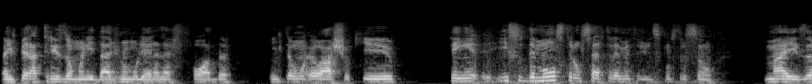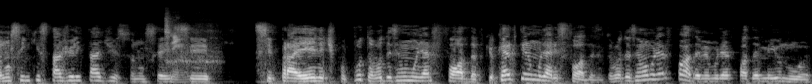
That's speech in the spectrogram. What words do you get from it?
a imperatriz da humanidade, uma mulher, ela é foda. Então eu acho que tem, isso demonstra um certo elemento de desconstrução. Mas eu não sei em que estágio ele tá disso. Eu não sei Sim. se se pra ele, tipo, puta, eu vou desenhar uma mulher foda, porque eu quero que tenha mulheres fodas, então eu vou desenhar uma mulher foda, e minha mulher foda é meio nua,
